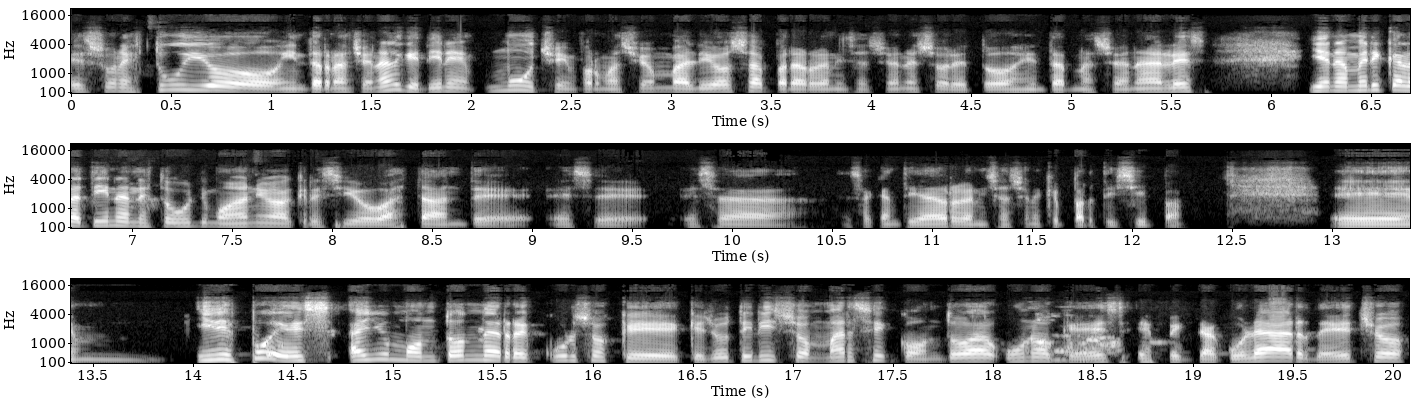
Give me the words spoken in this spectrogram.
es un estudio internacional que tiene mucha información valiosa para organizaciones, sobre todo internacionales. Y en América Latina en estos últimos años ha crecido bastante esa, cantidad de organizaciones que participan. Em, y después hay un montón de recursos que, yo utilizo. Marce contó uno que es espectacular. De hecho,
